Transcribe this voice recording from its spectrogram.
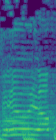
feel ya.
